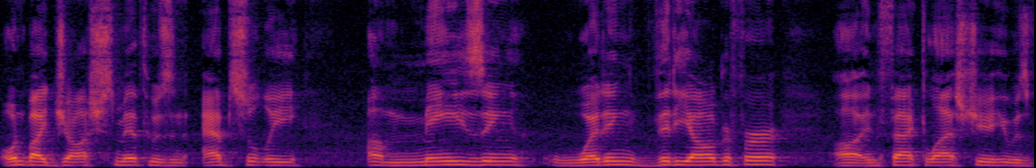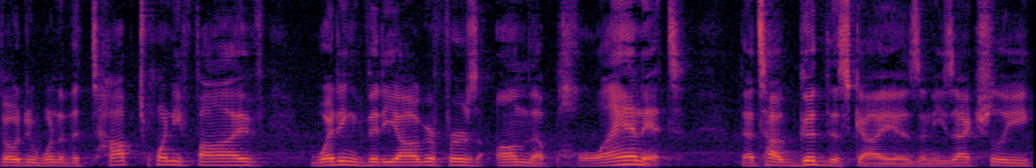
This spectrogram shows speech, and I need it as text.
owned by Josh Smith, who's an absolutely amazing wedding videographer. Uh, in fact, last year he was voted one of the top 25 wedding videographers on the planet. That's how good this guy is, and he's actually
